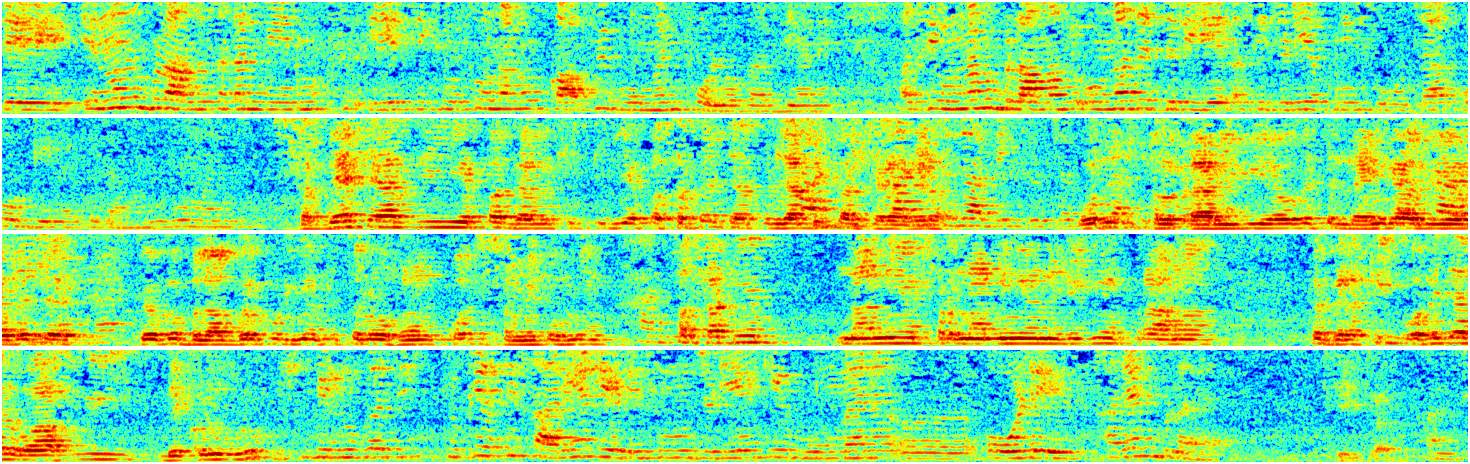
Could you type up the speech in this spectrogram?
ਤੇ ਇਹਨਾਂ ਨੂੰ ਬੁਲਾਉਣ ਦਾ ਸਾਡਾ ਮੇਨ ਮਕਸਦ ਇਹ ਸੀ ਕਿਉਂਕਿ ਉਹਨਾਂ ਨੂੰ ਕਾਫੀ ਔਮਨ ਫੋਲੋ ਕਰਦੀਆਂ ਨੇ। ਅਸੀਂ ਉਹਨਾਂ ਨੂੰ ਬੁਲਾਵਾਂਗੇ ਉਹਨਾਂ ਦੇ ਜ਼ਰੀਏ ਅਸੀਂ ਜਿਹੜੀ ਆਪਣੀ ਸੋਚ ਆ ਉਹ ਅੱਗੇ ਲੈ ਕੇ ਜਾਵਾਂਗੇ ਔਮਨ ਸੱਭਿਆਚਾਰ ਦੀ ਆਪਾਂ ਗੱਲ ਕੀਤੀ ਵੀ ਆਪਾਂ ਸੱਭਿਆਚਾਰ ਪੰਜਾਬੀ ਕਲਚਰ ਹੈ ਜਿਹੜਾ। ਉਹਦੇ ਚ ਫੁਲਕਾਰੀ ਵੀ ਹੈ ਉਹਦੇ ਚ ਲਹਿੰਗਾ ਵੀ ਹੈ ਉਹਦੇ ਚ। ਕਿਉਂਕਿ ਬਲੌਗਰ ਕੁੜੀਆਂ ਤੇ ਚਲੋ ਹੁਣ ਕੁਝ ਸਮੇਂ ਤੋਂ ਹੋਈਆਂ। ਪਰ ਸਾਡੀਆਂ ਨਾਨੀਆਂ ਪਰਨਾਨੀਆਂ ਨੇ ਜਿਹੜੀਆਂ ਪੁਰਾਣਾ ਘਗਰਕੀ ਉਹੋ ਜਿਹਾ ਲਿਬਾਸ ਵੀ ਦੇਖਣ ਨੂੰ ਮਿਲੂ? ਕੁਛ ਮਿਲੂਗਾ ਜੀ ਕਿਉਂਕਿ ਅਸੀਂ ਸਾਰੀਆਂ ਲੇਡੀਜ਼ ਨੂੰ ਜਿਹੜੀਆਂ ਕਿ ਔਮਨ 올ਡ ਏਜ ਸਾਰਿਆਂ ਨੂੰ ਬੁਲਾਇਆ ਹੈ। ਠੀਕ ਹੈ ਹਾਂਜੀ।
